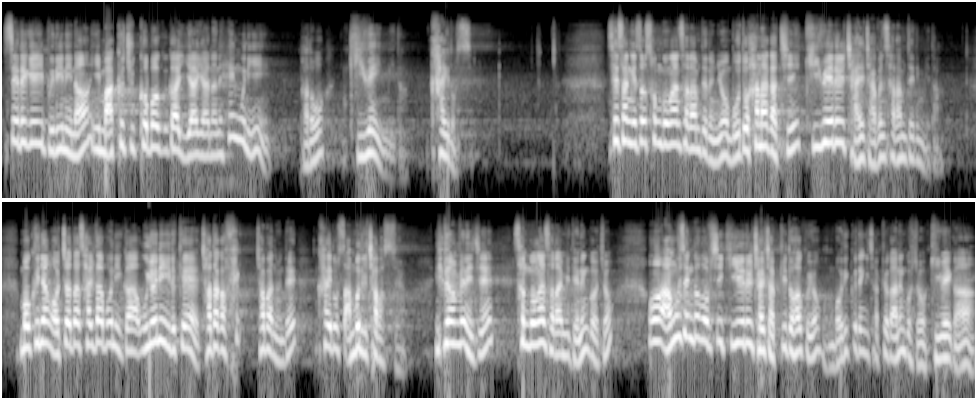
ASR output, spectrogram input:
세르게이 브린이나 이 마크 주커버그가 이야기하는 행운이 바로 기회입니다. 카이로스. 세상에서 성공한 사람들은요, 모두 하나같이 기회를 잘 잡은 사람들입니다. 뭐 그냥 어쩌다 살다 보니까 우연히 이렇게 자다가 획 잡았는데 카이로스 앞머리를 잡았어요. 이러면 이제 성공한 사람이 되는 거죠. 어, 아무 생각 없이 기회를 잘 잡기도 하고요. 머리끄댕이 잡혀가는 거죠, 기회가.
